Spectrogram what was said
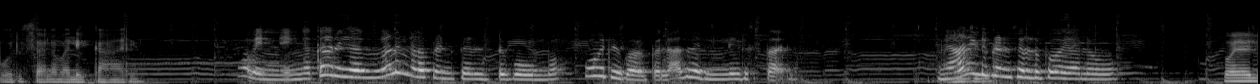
ഒരു സ്ഥലം വലിയ കാര്യം? പിന്നെ നിങ്ങൾക്ക് അറിയാം നിങ്ങൾ നിങ്ങളെ ഫ്രണ്ട്സ് ഇട്ട് പോകുമ്പോൾ ഒരു കുഴപ്പമില്ല അത് വലിയൊരു സ്ഥലം. ഞാൻ എന്റെ ഫ്രണ്ട്സുകളിട്ട് പോയാലോ? പോയാൽ?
